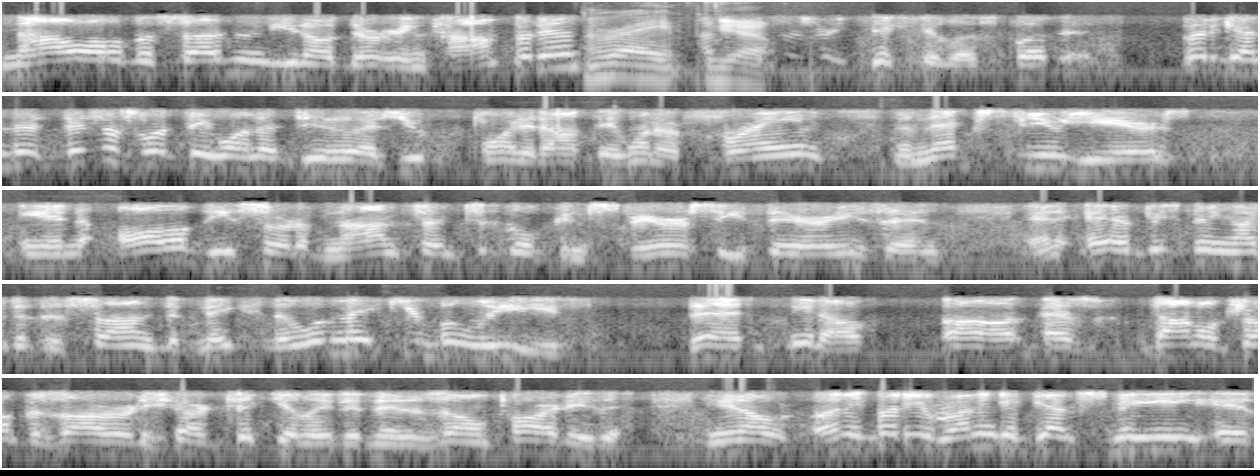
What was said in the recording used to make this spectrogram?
now all of a sudden, you know, they're incompetent. Right. I mean, Yeah. This is ridiculous. But but again, this is what they want to do, as you pointed out. They want to frame the next few years in all of these sort of nonsensical conspiracy theories and and everything under the sun that makes that will make you believe that you know, uh, as Donald Trump has already articulated in his own party, that you know anybody running against me is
